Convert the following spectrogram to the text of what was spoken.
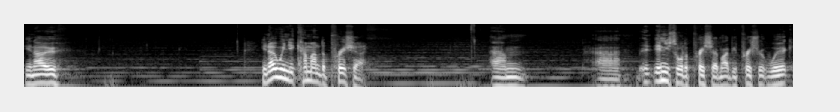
You know, you know when you come under pressure, um, uh, any sort of pressure, might be pressure at work,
